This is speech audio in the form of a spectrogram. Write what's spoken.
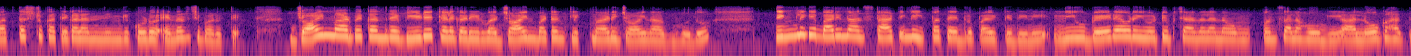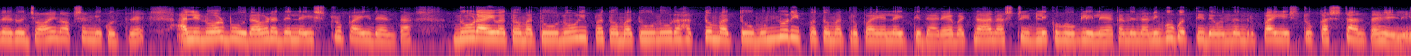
ಮತ್ತಷ್ಟು ಕತೆಗಳನ್ನು ನಿಮಗೆ ಕೊಡೋ ಎನರ್ಜಿ ಬರುತ್ತೆ. ಜಾಯಿನ್ ಮಾಡಬೇಕಂದ್ರೆ ವಿಡಿಯೋ ಕೆಳಗಡೆ ಇರುವ ಜಾಯಿನ್ ಬಟನ್ ಕ್ಲಿಕ್ ಮಾಡಿ ಜಾಯಿನ್ ಆಗಬಹುದು ತಿಂಗಳಿಗೆ ಬಾರಿ ನಾನು ಸ್ಟಾರ್ಟಿಂಗ್ ಇಪ್ಪತ್ತೈದು ರೂಪಾಯಿ ಇಟ್ಟಿದ್ದೀನಿ. ನೀವು ಬೇರೆಯವರ ಯೂಟ್ಯೂಬ್ ಚಾನಲನ್ನು ಒಂದ್ಸಲ ಹೋಗಿ, ಆ ಲೋಗೋ ಹತ್ತಿರ ಇರೋ ಜಾಯಿನ್ ಆಪ್ಷನ್ಗೆ ಕೊಟ್ಟರೆ ಅಲ್ಲಿ ನೋಡ್ಬೋದು ಅವರದೆಲ್ಲ ಎಷ್ಟು ರೂಪಾಯಿ ಇದೆ ಅಂತ. ನೂರ ಐವತ್ತೊಂಬತ್ತು ನೂರ ಇಪ್ಪತ್ತೊಂಬತ್ತು ನೂರ ಹತ್ತೊಂಬತ್ತು ಮುನ್ನೂರ ಇಪ್ಪತ್ತೊಂಬತ್ತು ರೂಪಾಯಿ ಎಲ್ಲ ಇಟ್ಟಿದ್ದಾರೆ. ಬಟ್ ನಾನು ಅಷ್ಟು ಇಡ್ಲಿಕ್ಕೆ ಹೋಗಲಿಲ್ಲ. ಯಾಕಂದರೆ ನನಗೂ ಗೊತ್ತಿದೆ ಒಂದೊಂದು ರೂಪಾಯಿ ಎಷ್ಟು ಕಷ್ಟ ಅಂತ ಹೇಳಿ.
